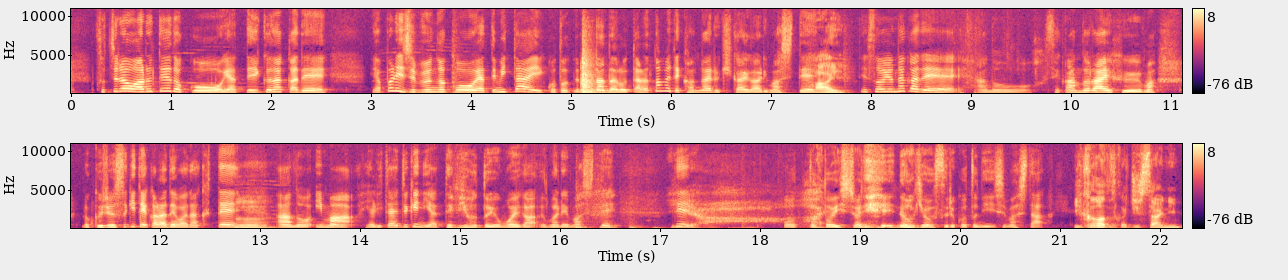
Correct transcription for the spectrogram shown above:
え。そちらをある程度こうやっていく中でやっぱり自分がこうやってみたいことって何なんだろうって改めて考える機会がありまして、はい。でそういう中であのセカンドライフ、まあ、60過ぎてからではなくて、うん。あの今やりたい時にやってみようという思いが生まれましていでや夫と一緒に農業をすることにしました。いかがですか実際に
